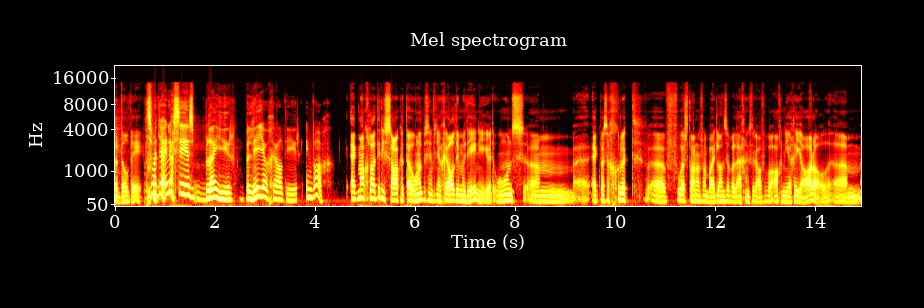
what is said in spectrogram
geduld hê. So wat jy eintlik sê is bly hier, belê jou geld hier en wag ek maak glad nie die saak dat jy 100% van jou geld moet hê nie. Jy weet ons ehm um, ek was 'n groot uh, voorstander van buitelandse beleggings vir die afgelope 8, 9 jaar al. Ehm um,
